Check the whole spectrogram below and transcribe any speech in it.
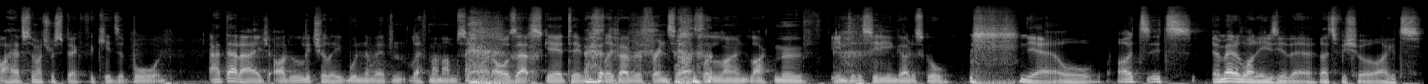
I have so much respect for kids at board. At that age, I literally wouldn't have even left my mum's side. I was that scared to even sleep over at a friend's house, let alone like move into the city and go to school. Yeah, or oh, it's it's it made it a lot easier there. That's for sure. Like it's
